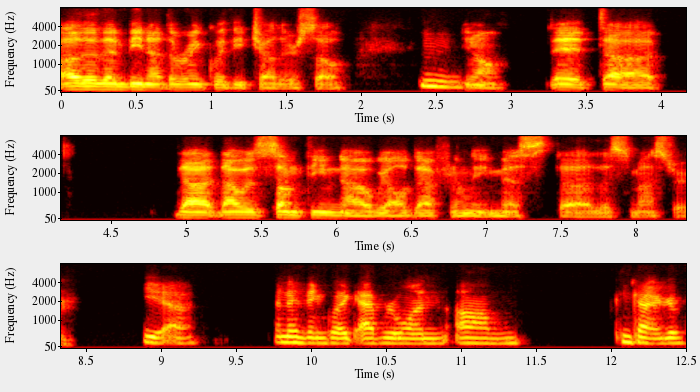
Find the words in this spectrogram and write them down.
other than being at the rink with each other so Mhm. you know it uh that that was something uh, we all definitely missed uh, this semester Yeah, and I think like everyone um can kind of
